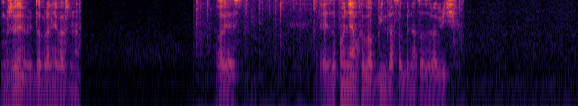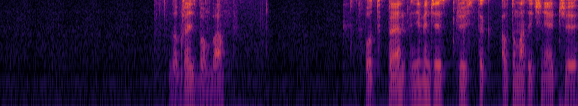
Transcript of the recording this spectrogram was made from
Może, dobra, nieważne. O, jest. Y, Zapomniałem chyba binda sobie na to zrobić. Dobra, jest bomba pod P. Nie wiem, czy jest, czy jest tak automatycznie, czy,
